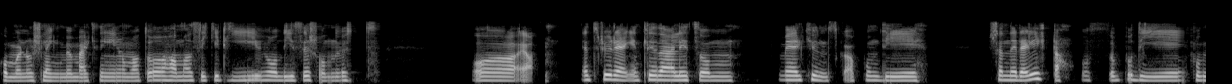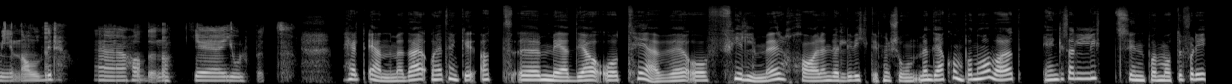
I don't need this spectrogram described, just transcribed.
kommer noen slengbemerkninger om at 'å, han har sikkert hiv, og de ser sånn ut'. Og ja, jeg tror egentlig det er litt sånn mer kunnskap om de generelt, da, også på de på min alder, eh, hadde nok eh, hjulpet. Helt enig med deg, og jeg tenker at eh, media og TV og filmer har en veldig viktig funksjon. Men det jeg kom på nå, var at egentlig er det litt synd på en måte, fordi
